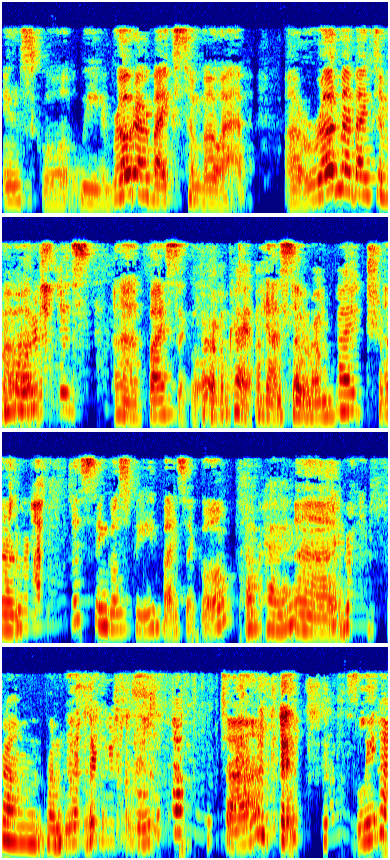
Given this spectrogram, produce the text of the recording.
in school. We rode our bikes to Moab. Uh, rode my bike to Moab. That was uh, bicycle. Oh, okay. Yeah. So road bike. Um, I had a single speed bicycle. Okay. Uh, from from Utah, Lehi,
